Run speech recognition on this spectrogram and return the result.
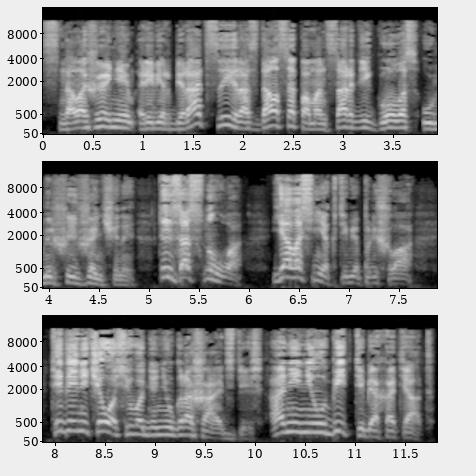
С наложением реверберации раздался по мансарде голос умершей женщины. «Ты заснула! Я во сне к тебе пришла. Тебе ничего сегодня не угрожает здесь. Они не убить тебя хотят,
